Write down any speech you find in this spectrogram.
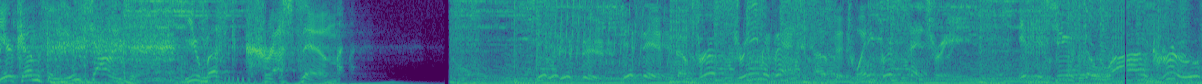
Here comes a new challenger. You must crush them. This is this is the first dream event of the 21st century. If you choose the wrong groove,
